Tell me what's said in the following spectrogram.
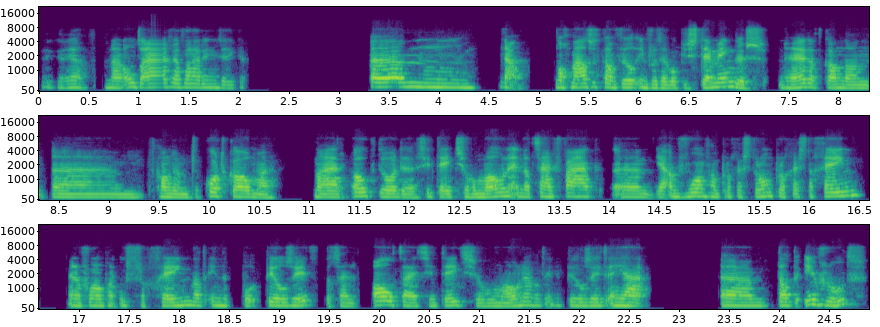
zeker ja. Naar onze eigen ervaring zeker. Um, nou, nogmaals, het kan veel invloed hebben op je stemming. Dus hè, dat kan dan, uh, kan door een tekort komen, maar ook door de synthetische hormonen. En dat zijn vaak uh, ja, een vorm van progesteron, progestageen. En een vorm van oestrogeen wat in de pil zit. Dat zijn altijd synthetische hormonen wat in de pil zit. En ja, um, dat beïnvloedt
